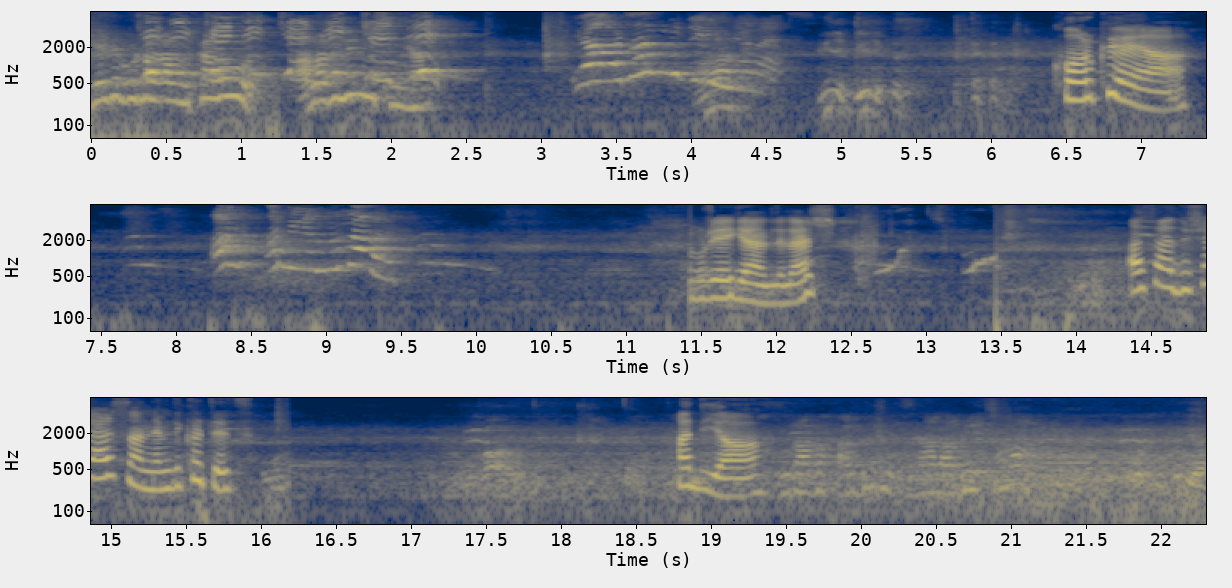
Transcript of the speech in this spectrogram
Kedi burada kalmış kavuğu. Alabilir misin ya? Ya oradan mı. Korkuyor ya. Aa, anne yanına. Buraya geldiler. Asel düşersin annem dikkat et. Hadi ya. Burada kaldırır mısın? Alabilir tamam mı? Dur ya.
